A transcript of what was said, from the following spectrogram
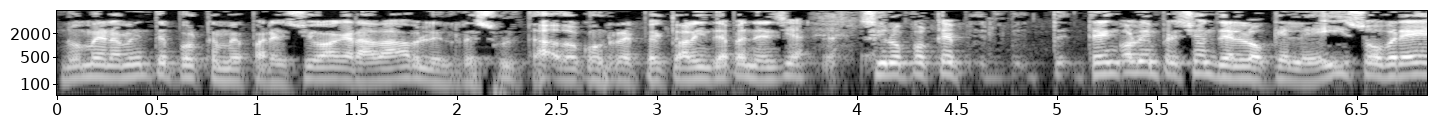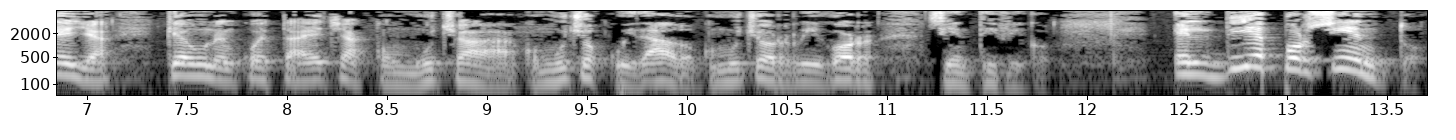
no meramente porque me pareció agradable el resultado con respecto a la independencia, sino porque tengo la impresión de lo que leí sobre ella, que es una encuesta hecha con, mucha, con mucho cuidado, con mucho rigor científico. El 10%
